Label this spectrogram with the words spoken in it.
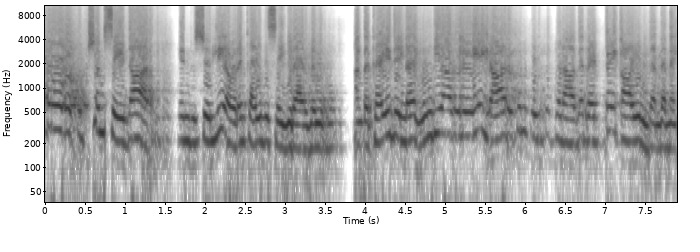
துரோக குற்றம் செய்தார் என்று சொல்லி அவரை கைது செய்கிறார்கள். அந்த கைதில இந்தியாவிலேயே யாருக்கும் கொடுக்கப்படாத இரட்டை ஆயுள் தண்டனை.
